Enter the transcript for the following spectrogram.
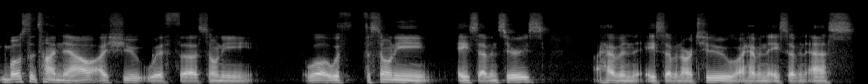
Most of the time now, I shoot with uh, Sony, well, with the Sony A7 series. I have an A7R2, I have an A7S,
